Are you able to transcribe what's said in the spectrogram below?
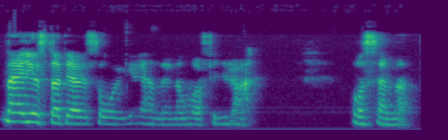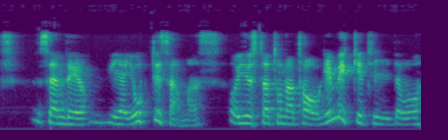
nej, just att jag såg henne när hon var fyra. Och sen, att, sen det vi har gjort tillsammans. Och just att hon har tagit mycket tid och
